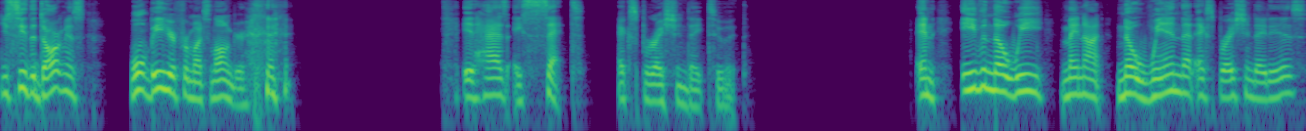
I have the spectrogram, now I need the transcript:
You see, the darkness won't be here for much longer. it has a set expiration date to it. And even though we may not know when that expiration date is,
